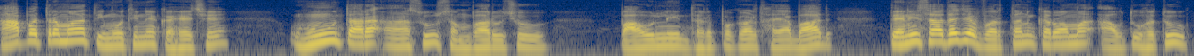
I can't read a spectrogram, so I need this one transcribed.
આ પત્રમાં તિમોથીને કહે છે, હું તારા આંસુ સંભાળું છું. પાઉલની ધરપકડ થયા બાદ તેની સાથે જે વર્તન કરવામાં આવતું હતું,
